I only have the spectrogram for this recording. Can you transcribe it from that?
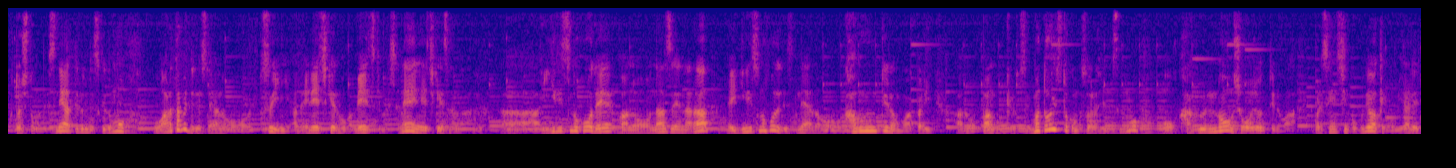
今年ともですねやってるんですけども改めてですねあのついにあの NHK の方が目つけましたね NHK さんが。あイギリスの方であのなぜならイギリスの方でですねあの花粉っていうのもやっぱりあの万国共通で、まあ、ドイツとかもそうらしいですけども花粉の症状っていうのはやっぱり先進国では結構見られる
